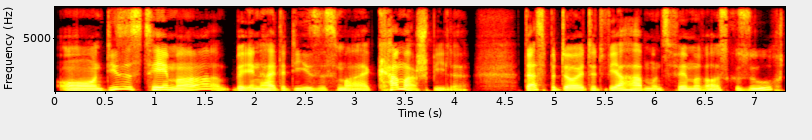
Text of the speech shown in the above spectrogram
Und dieses Thema beinhaltet dieses Mal Kammerspiele. Das bedeutet, wir haben uns Filme rausgesucht,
